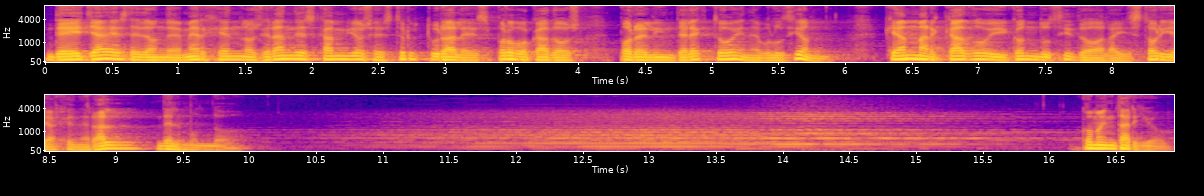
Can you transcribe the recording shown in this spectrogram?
De ella es de donde emergen los grandes cambios estructurales provocados por el intelecto en evolución, que han marcado y conducido a la historia general del mundo. Comentario.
